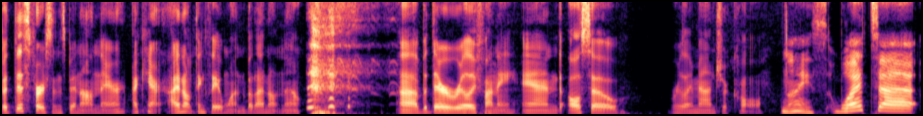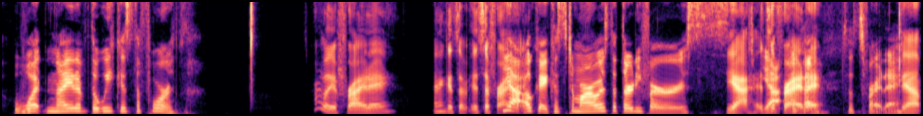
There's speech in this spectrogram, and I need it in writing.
but this person's been on there. I can't. I don't think they won, but I don't know. uh, but they're really funny and also really magical. Nice. What uh what night of the week is the fourth? Probably a Friday. I think it's a it's a Friday. Yeah, okay, because tomorrow is the thirty first. Yeah, it's a Friday. So it's Friday. Yeah.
